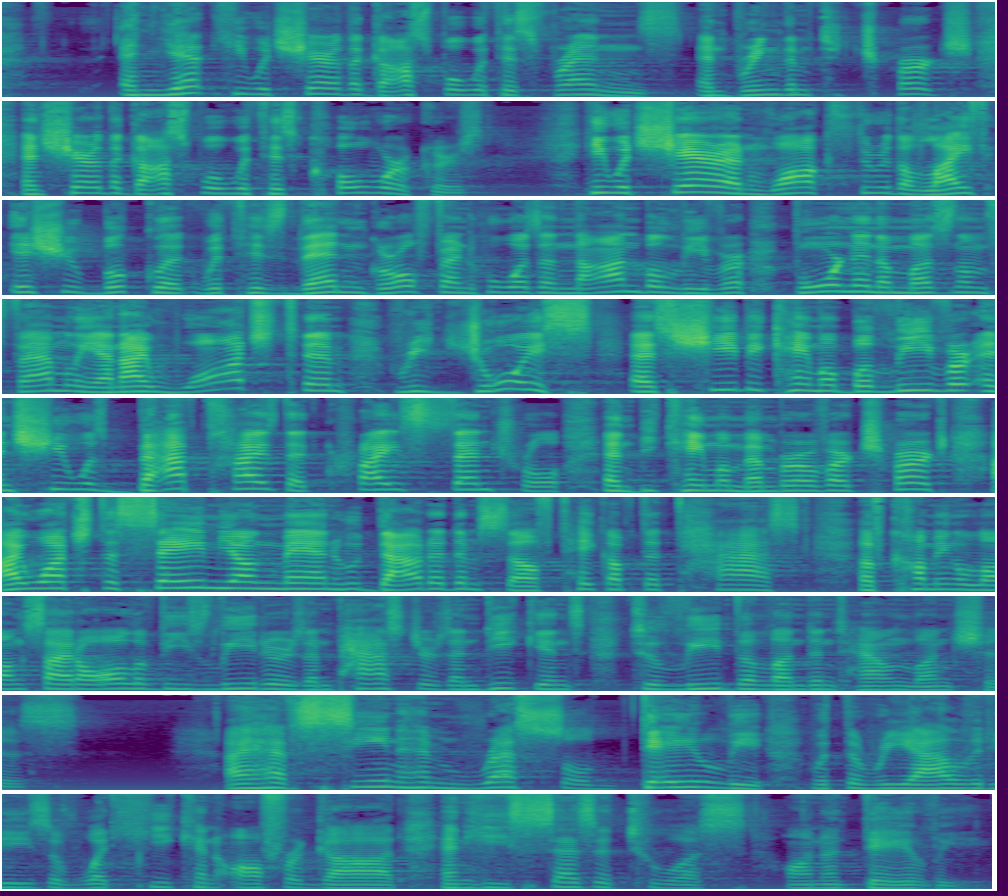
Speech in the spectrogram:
and yet he would share the gospel with his friends and bring them to church and share the gospel with his coworkers. He would share and walk through the life issue booklet with his then girlfriend, who was a non believer born in a Muslim family. And I watched him rejoice as she became a believer and she was baptized at Christ Central and became a member of our church. I watched the same young man who doubted himself take up the task of coming alongside all of these leaders and pastors and deacons to lead the London Towne lunches. I have seen him wrestle daily with the realities of what he can offer God, and he says it to us on a daily.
